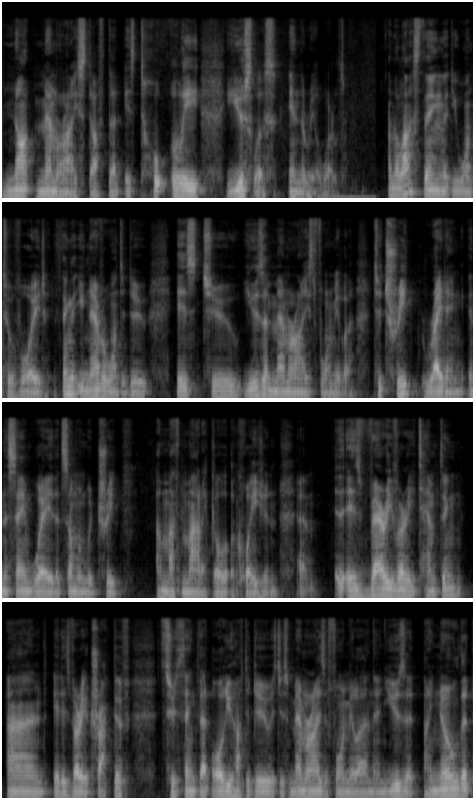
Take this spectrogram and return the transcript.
not memorize stuff that is totally useless in the real world. And the last thing that you want to avoid, the thing that you never want to do, is to use a memorized formula, to treat writing in the same way that someone would treat a mathematical equation. Um, it is very, very tempting and it is very attractive to think that all you have to do is just memorize a formula and then use it. I know that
